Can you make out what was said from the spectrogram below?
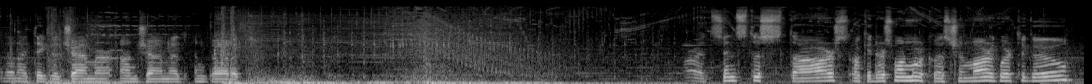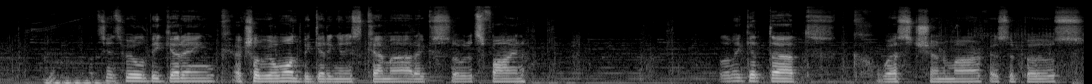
And then I take the jammer, unjam it, and got it. Alright, since the stars... Okay, there's one more question mark where to go. But since we will be getting... Actually, we won't be getting any schematics, so that's fine. Let me get that question mark, I suppose.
